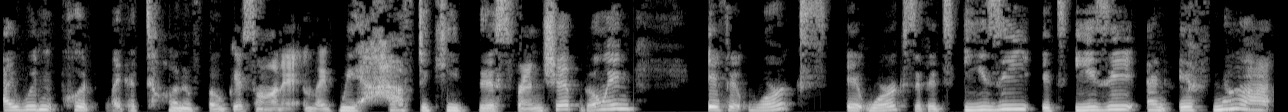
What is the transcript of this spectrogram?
I wouldn't put like a ton of focus on it. And like, we have to keep this friendship going. If it works, it works. If it's easy, it's easy. And if not,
